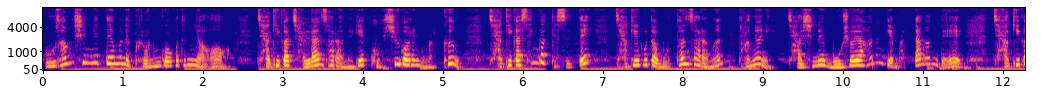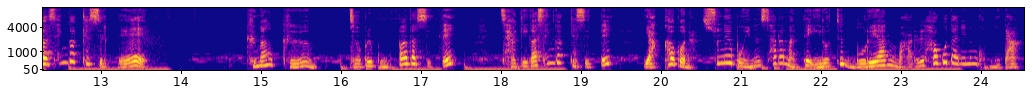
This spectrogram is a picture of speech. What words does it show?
보상 심리 때문에 그러는 거거든요. 자기가 잘난 사람에게 굽실거린 만큼 자기가 생각했을 때 자기보다 못한 사람은 당연히 자신을 모셔야 하는 게 마땅한데 자기가 생각했을 때 그만큼 접을 못 받았을 때 자기가 생각했을 때 약하거나 순해 보이는 사람한테 이렇듯 무례한 말을 하고 다니는 겁니다.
